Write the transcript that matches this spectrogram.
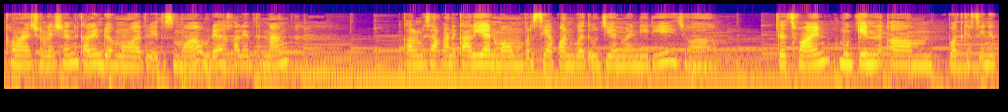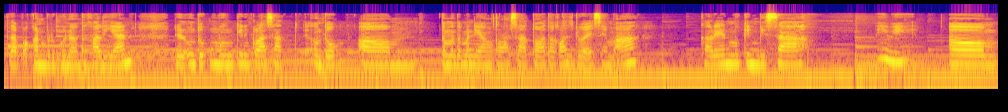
congratulations kalian udah melewati itu semua. Udah kalian tenang. Kalau misalkan kalian mau mempersiapkan buat ujian mandiri juga that's fine. Mungkin um, podcast ini tetap akan berguna untuk kalian. Dan untuk mungkin kelas 1 untuk um, teman-teman yang kelas 1 atau kelas 2 SMA kalian mungkin bisa maybe um,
